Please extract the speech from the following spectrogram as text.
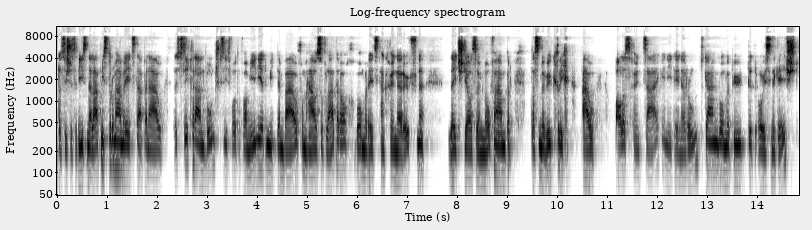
das ist ein riesen Erlebnis. Darum haben wir jetzt eben auch, das ist sicher auch ein Wunsch von der Familie mit dem Bau vom Haus auf Lederach, wo wir jetzt haben können eröffnen, letztes Jahr so im November, dass wir wirklich auch alles können zeigen in den Rundgängen, die wir bieten, unseren Gästen,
